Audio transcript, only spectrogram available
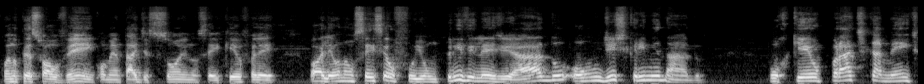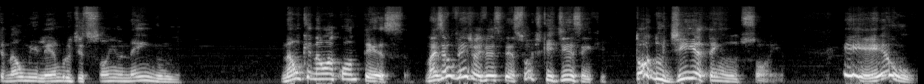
quando o pessoal vem comentar de sonho, não sei o quê, eu falei, olha, eu não sei se eu fui um privilegiado ou um discriminado porque eu praticamente não me lembro de sonho nenhum. Não que não aconteça, mas eu vejo às vezes pessoas que dizem que todo dia tem um sonho. E eu,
